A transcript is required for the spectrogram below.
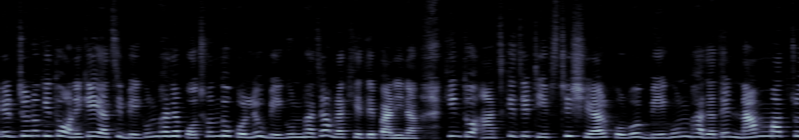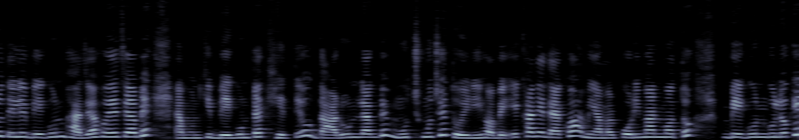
এর জন্য কিন্তু অনেকেই আছি বেগুন ভাজা পছন্দ করলেও বেগুন ভাজা আমরা খেতে পারি না। কিন্তু আজকে যে টিপসটি শেয়ার করব, বেগুন ভাজাতে নামমাত্র তেলে বেগুন ভাজা হয়ে যাবে। এমনকি বেগুনটা খেতেও দারুণ লাগবে মুচমুচে তৈরি হবে। এখানে দেখো আমি আমার পরিমাণ মতো বেগুনগুলোকে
